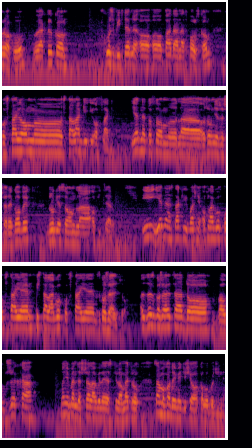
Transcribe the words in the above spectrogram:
roku, jak tylko kurz bitewny opada nad Polską, powstają e, stalagi i oflagi. Jedne to są dla żołnierzy szeregowych, drugie są dla oficerów. I jeden z takich właśnie oflagów powstaje, i stalagów powstaje w Zgorzelcu. Ze Zgorzelca do Wałbrzycha, no nie będę strzelał ile jest kilometrów, samochodem jedzie się około godziny.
